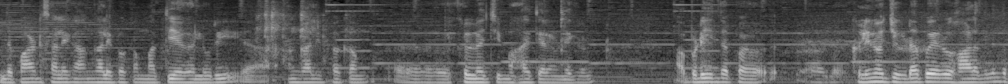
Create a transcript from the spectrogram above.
இந்த பாடசாலைக்கு அங்காளி பக்கம் மத்திய கல்லூரி அங்காளி பக்கம் கிள்ளச்சி கிளிநொச்சி மகாவித்தியாலயம் நினைக்கிறேன். அப்படி இந்த இப்போ கிளிநொச்சி இடப்பெயர்வு காலத்தில் இந்த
